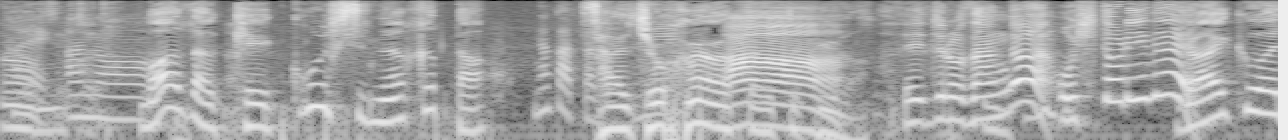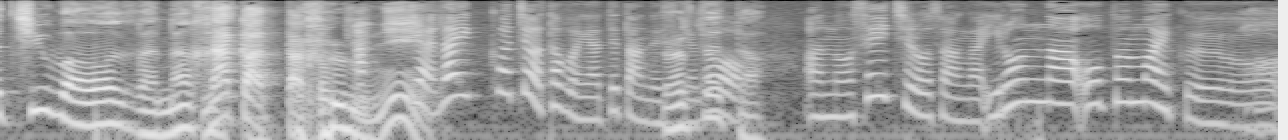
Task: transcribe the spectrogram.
うん。はいあのまだ結婚してなかった？なかったです最初がああった時あ誠一郎さんがお一人はでライクはチワワがなかった。なかった時に。いやライクはちは多分やってたんですけやってどた。あの誠一郎さんがいろんなオープンマイクを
